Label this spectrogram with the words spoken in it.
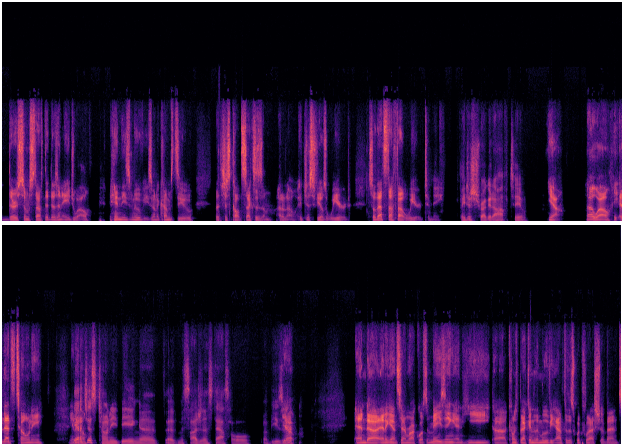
there's some stuff that doesn't age well in these movies when it comes to let's just called sexism. I don't know. It just feels weird. So that stuff felt weird to me. They just shrug it off too. Yeah. Oh well, yeah, that's Tony. You yeah, know. just Tony being a, a misogynist asshole abuser. Yeah. And uh, and again, Sam Rockwell's amazing, and he uh, comes back into the movie after this Whiplash event,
